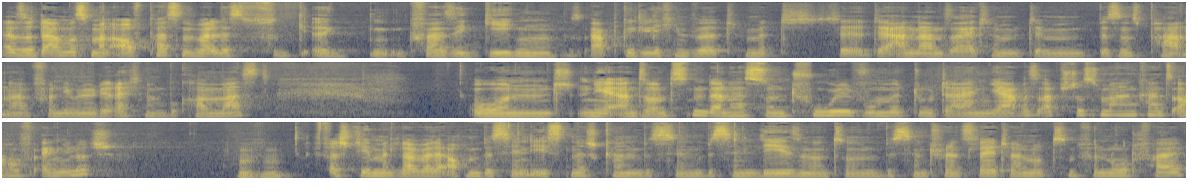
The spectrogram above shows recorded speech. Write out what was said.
Also da muss man aufpassen, weil es äh, quasi gegen abgeglichen wird mit der, der anderen Seite, mit dem Businesspartner, von dem du die Rechnung bekommen hast. Und nee, ansonsten, dann hast du ein Tool, womit du deinen Jahresabschluss machen kannst, auch auf Englisch. Mhm. Ich verstehe mittlerweile auch ein bisschen Estnisch, kann ein bisschen, ein bisschen lesen und so ein bisschen Translator nutzen für Notfall.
